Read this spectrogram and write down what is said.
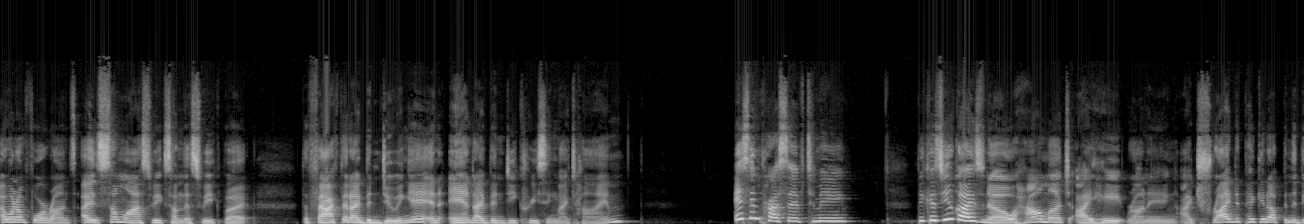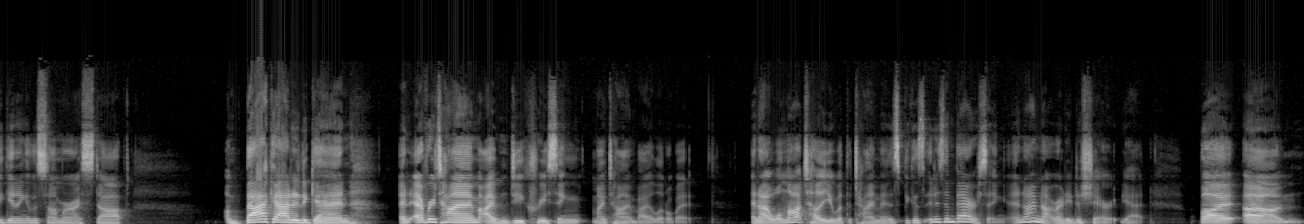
I went on four runs. I some last week, some this week, but the fact that I've been doing it and and I've been decreasing my time is impressive to me because you guys know how much I hate running. I tried to pick it up in the beginning of the summer, I stopped. I'm back at it again. And every time I'm decreasing my time by a little bit. And I will not tell you what the time is because it is embarrassing and I'm not ready to share it yet. But um,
